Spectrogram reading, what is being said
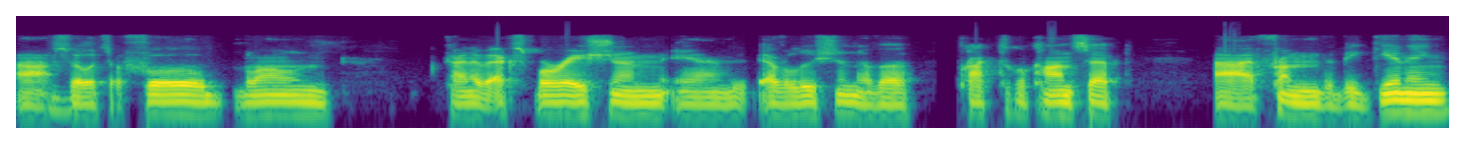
Uh, so it's a full blown kind of exploration and evolution of a practical concept uh, from the beginning.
